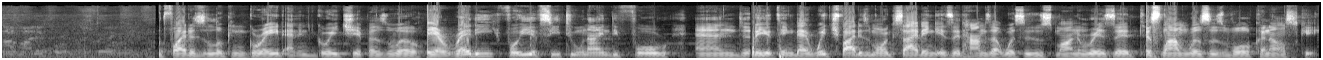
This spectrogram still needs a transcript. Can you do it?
Both fighters are looking great and in great shape as well. They are ready for UFC 294 and do you think that which fight is more exciting? Is it Khamzat versus Usman or is it Islam versus Volkanovski?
